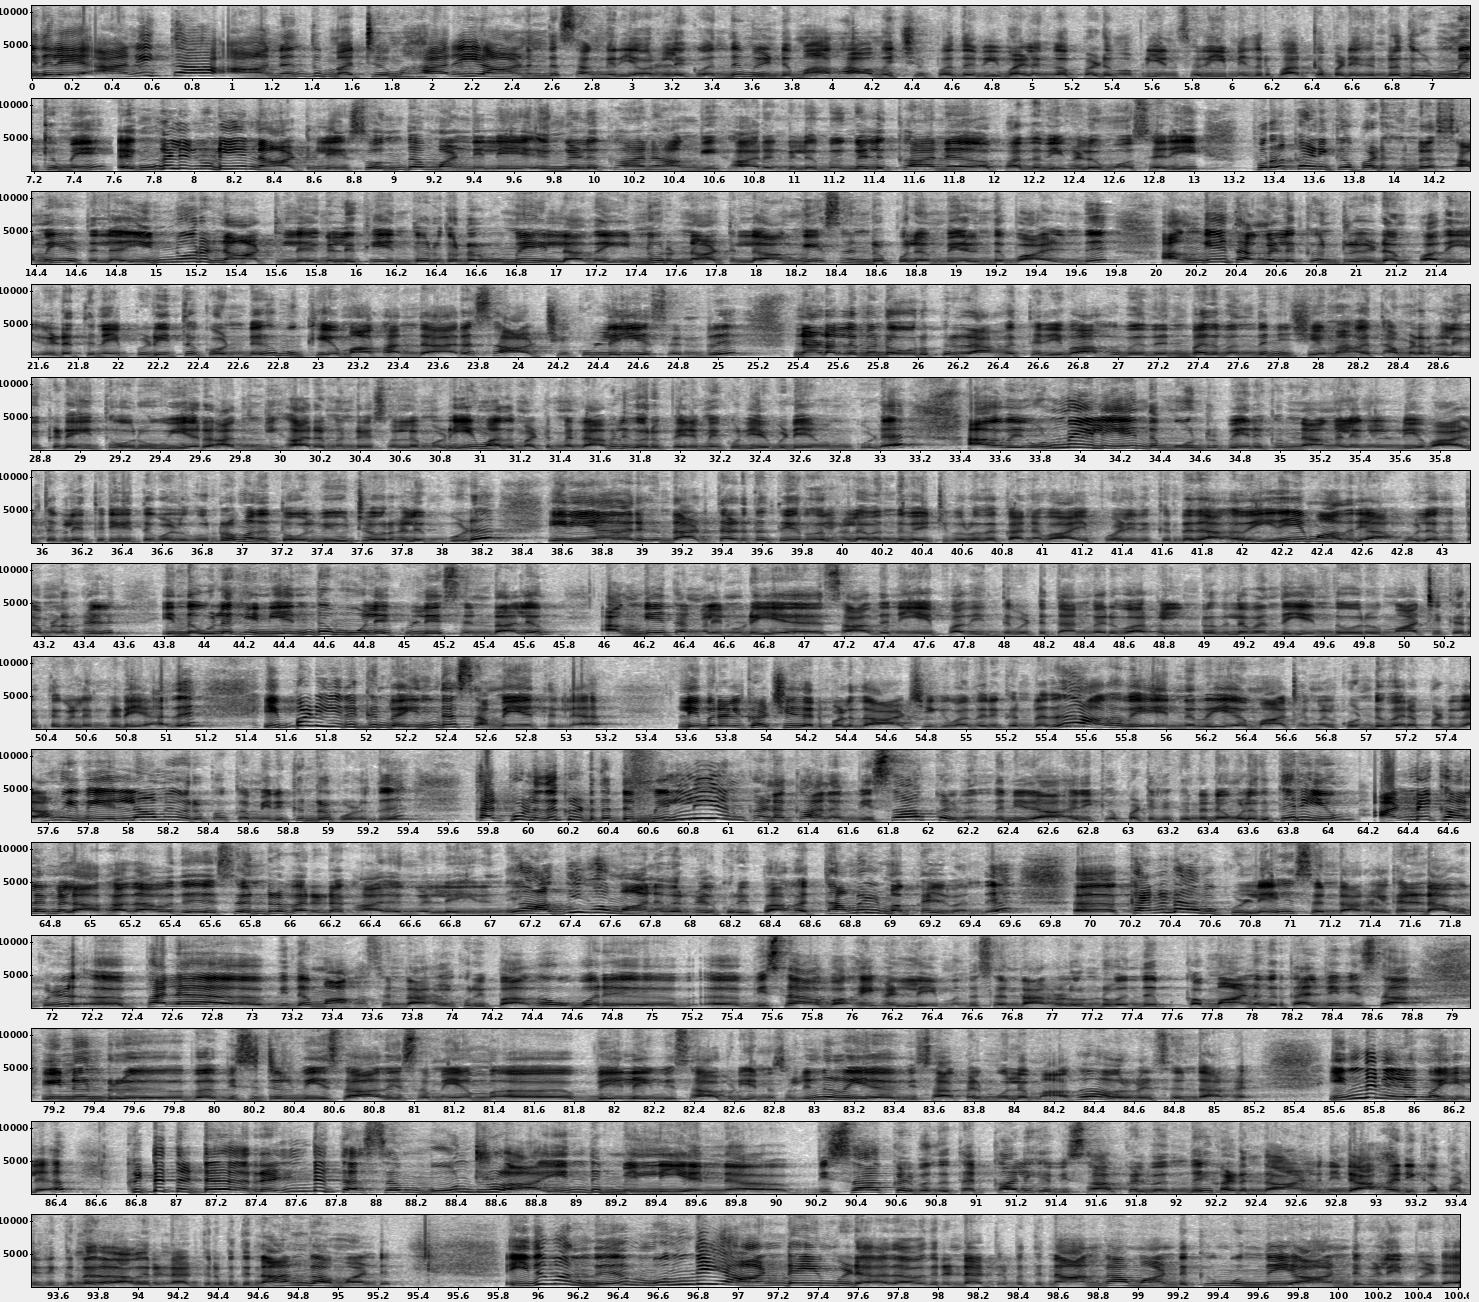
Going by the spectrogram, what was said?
இதிலே அனிதா ஆனந்த் மற்றும் ஹரி ஆனந்த சங்கரி அவர்களுக்கு வந்து மீண்டுமாக அமைச்சு பதவி வழங்கப்படும் அப்படின்னு சொல்லி எதிர்பார்க்கப்படுகின்றது. உண்மைக்குமே எங்களினுடைய நாட்டிலே சொந்த மண்ணிலே எங்களுக்கான அங்கீகாரங்களும் எங்களுக்கான பதவிகளுமோ சரி புறக்கணிக்கப்படுகின்ற சமயத்துல இன்னொரு நாட்டுல எங்களுக்கு எந்த ஒரு தொடர்புமே இல்லாத இன்னொரு நாட்டுல அங்கே சென்று புலம்பெயர்ந்து வாழ்ந்து அங்கே தங்களுக்கென்று இடம் பதி இடத்தினை பிடித்து கொண்டு முக்கியமாக அந்த அரசு ஆட்சிக்குள்ளேயே சென்று நாடாளுமன்ற உறுப்பினராக தெரிவாகுவது என்பது வந்து நிச்சயமாக தமிழர்களுக்கு கிடைத்த ஒரு உயர் அங்கீகாரம் என்றே சொல்ல முடியும். அது மட்டுமல்லாமல் இது ஒரு பெருமைக்குரிய விடயமும் கூட. ஆகவே உண்மையிலேயே இந்த மூன்று பேருக்கும் நாங்கள் எங்களுடைய வாழ்த்துக்களை தெரிவித்துக் கொள்கின்றோம். அந்த தோல்வியுற்றவர்களும் கூட இனி வருகின்ற அடுத்தடுத்த தேர்தல்களை வந்து வெற்றி பெறுவதற்கான வாய்ப்புகள் இருக்கின்றது. ஆகவே இதே மாதிரியாக உலக தமிழர்கள் இந்த உலகின் எந்த மூலைக்குள்ளே சென்றாலும் அங்கே தங்களினுடைய சாதனையை பதிந்து விட்டு தான் வருவார்கள் என்றதுல வந்து எந்த ஒரு மாற்று கருத்துகளும் கிடையாது. இப்படி இருக்கின்ற இந்த சமயத்துல லிபரல் கட்சி தற்பொழுது ஆட்சிக்கு வந்திருக்கின்றது. ஆகவே நிறைய மாற்றங்கள் கொண்டு வரப்படலாம். இது எல்லாமே ஒரு பக்கம் இருக்கின்ற பொழுது தற்பொழுது கிட்டத்தட்ட மில்லியன் கணக்கான விசாக்கள் வந்து நிராகரிக்கப்பட்டிருக்கின்றன. உங்களுக்கு தெரியும் அண்மை காலங்களாக அதாவது சென்ற வருட காலங்களில் இருந்து அதிகமானவர்கள் குறிப்பாக தமிழ் மக்கள் வந்து கனடாவுக்குள்ளே சென்றார்கள். கனடாவுக்குள் பல விதமாக சென்றார்கள். குறிப்பாக ஒவ்வொரு அஹ், விசா வகைகளிலையும் வந்து சென்றார்கள். ஒன்று வந்து மாணவர் கல்வி விசா இன்னொன்று விசிட்டர் விசா அதே சமயம் வேலை விசா அப்படின்னு சொல்லி நிறைய விசாக்கள் மூலமாக அவர்கள் சென்றார்கள். இந்த நிலைமையில கிட்டத்தட்ட ரெண்டு தசம் மூன்று ஐந்து மில்லியன் விசாக்கள் வந்து தற்காலிக விசாக்கள் வந்து கடந்த ஆண்டு நிராகரிக்கப்பட்டிருக்கிறது அவர் ரெண்டாயிரத்தி இருபத்தி நான்காம் ஆண்டு. இது வந்து முந்தைய ஆண்டையும் விட அதாவது ரெண்டாயிரத்தி இருபத்தி நான்காம் ஆண்டுக்கு முந்தைய ஆண்டுகளை விட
